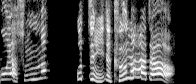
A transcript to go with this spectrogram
거야? 숨막꽃은 이제 그만하자!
